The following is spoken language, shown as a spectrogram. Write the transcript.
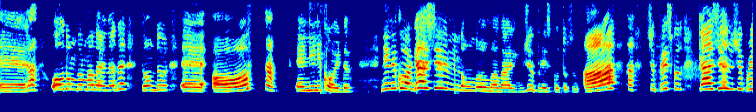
Ee, ha, o dondurmaların adı koydu. Nini koy gelsin dondurmalar sürpriz kutusun. Aa, ha, sürpriz kutu gelsin sürpriz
